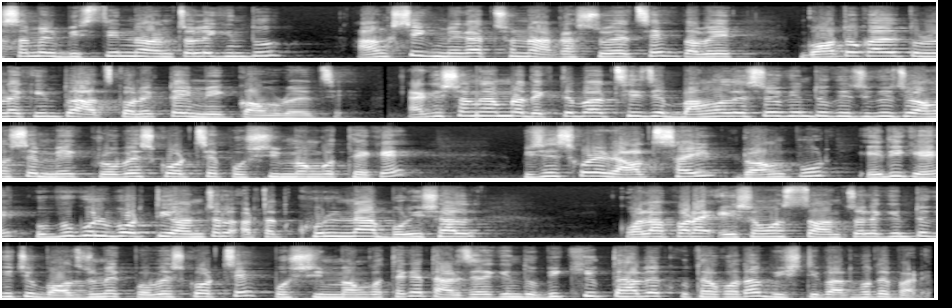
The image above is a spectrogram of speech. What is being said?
আসামের বিস্তীর্ণ অঞ্চলে কিন্তু আংশিক মেঘাচ্ছন্ন আকাশ রয়েছে। তবে গতকালের তুলনায় কিন্তু আজকে অনেকটাই মেঘ কম রয়েছে। একই সঙ্গে আমরা দেখতে পাচ্ছি যে বাংলাদেশেও কিন্তু কিছু কিছু অংশে মেঘ প্রবেশ করছে পশ্চিমবঙ্গ থেকে, বিশেষ করে রাজশাহী, রংপুর। এদিকে উপকূলবর্তী অঞ্চল অর্থাৎ খুলনা, বরিশাল, কলাপাড়া এই সমস্ত অঞ্চলে কিন্তু কিছু বজ্রমেঘ প্রবেশ করছে পশ্চিমবঙ্গ থেকে। তার জেরে কিন্তু বিক্ষিপ্তভাবে কোথাও কোথাও বৃষ্টিপাত হতে পারে।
